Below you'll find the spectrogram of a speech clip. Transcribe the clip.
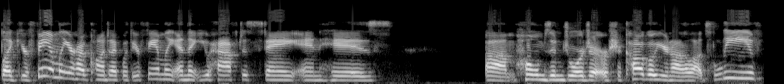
like your family or have contact with your family and that you have to stay in his um, homes in georgia or chicago. You're not allowed to leave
